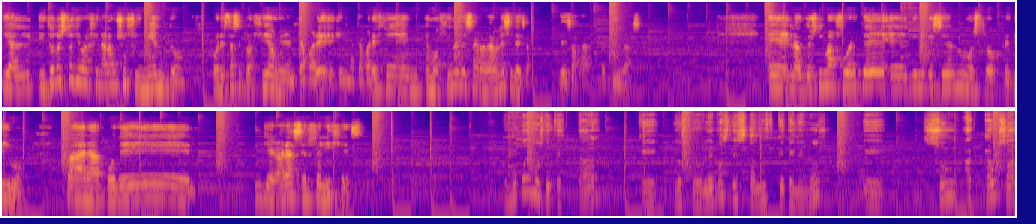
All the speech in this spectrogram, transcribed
Y, y todo esto lleva al final a un sufrimiento por esta situación en, el que en la que aparecen emociones desagradables y desadaptativas. Eh, la autoestima fuerte eh, tiene que ser nuestro objetivo para poder llegar a ser felices. ¿Cómo podemos detectar que los problemas de salud que tenemos eh, son a causa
